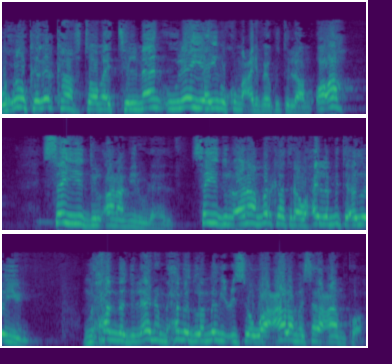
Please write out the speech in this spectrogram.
wuxuu kaga kaaftoomay tilmaan uu leeyahay inuu ku macrifay ku tilmaamo. Oo ah sayid lanam inuu idhaahdo sayid lanam markaa tira waxay la mid tahay adoo yidhi lana muxamed waa magiciisa waa calam isaga caam ku ah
